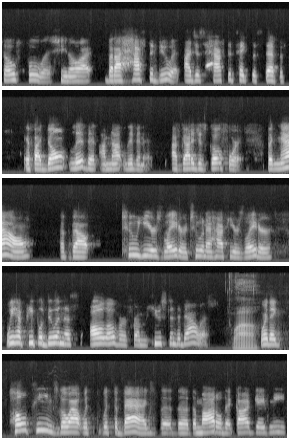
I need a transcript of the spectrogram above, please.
so foolish. You know, I, but I have to do it. I just have to take the step. If if I don't live it, I'm not living it. I've got to just go for it. But now, about two years later, two and a half years later, we have people doing this all over from Houston to Dallas. Wow. Where they whole teams go out with with the bags, the the the model that God gave me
